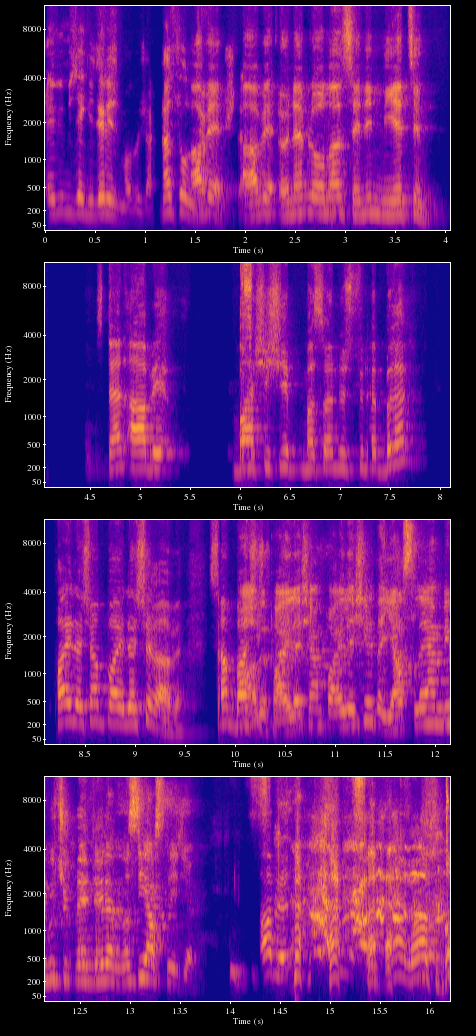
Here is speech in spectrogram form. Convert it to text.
evimize gideriz mi olacak? Nasıl olacak bu Abi, işler? abi önemli olan senin niyetin. Sen abi bahşişi masanın üstüne bırak. Paylaşan paylaşır abi. Sen bahşiş... Abi paylaşan paylaşır da yaslayan bir buçuk metreden nasıl yaslayacak? Abi, sen rahat ol.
